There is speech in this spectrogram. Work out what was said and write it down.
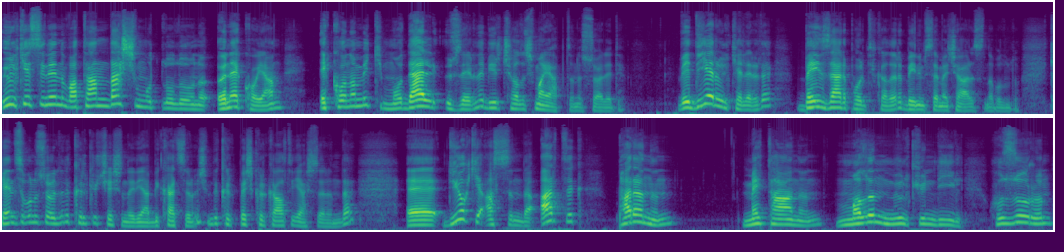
Ülkesinin vatandaş mutluluğunu öne koyan ekonomik model üzerine bir çalışma yaptığını söyledi. Ve diğer ülkelere de benzer politikaları benimseme çağrısında bulundu. Kendisi bunu söylediğinde 43 yaşındaydı yani birkaç sene önce. Şimdi 45-46 yaşlarında. Ee, diyor ki aslında artık paranın, metanın, malın, mülkün değil, huzurun,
